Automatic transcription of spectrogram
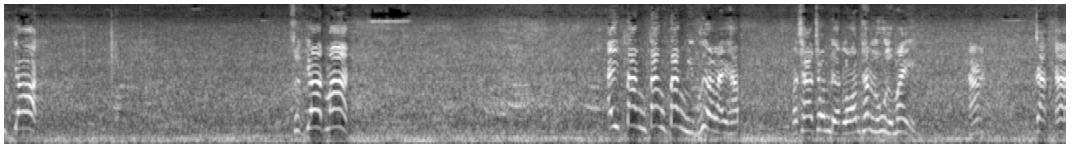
สุดยอด สุดยอดมาก ไอ้ตั้งตั้งตั้งนี่เพื่ออะไรครับ ประชาชนเดือดร้อนท่านรู้หรือไม่ฮะกับอ่า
